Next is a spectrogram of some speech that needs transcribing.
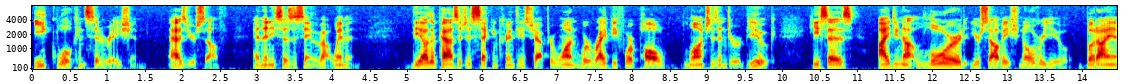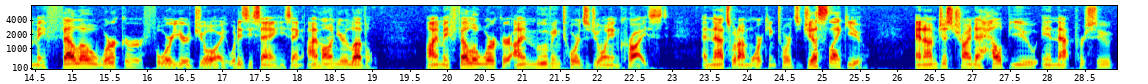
equal consideration as yourself. And then he says the same about women. The other passage is 2 Corinthians chapter 1, where right before Paul launches into rebuke, he says, I do not lord your salvation over you, but I am a fellow worker for your joy. What is he saying? He's saying, I'm on your level. I'm a fellow worker. I'm moving towards joy in Christ. And that's what I'm working towards, just like you. And I'm just trying to help you in that pursuit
